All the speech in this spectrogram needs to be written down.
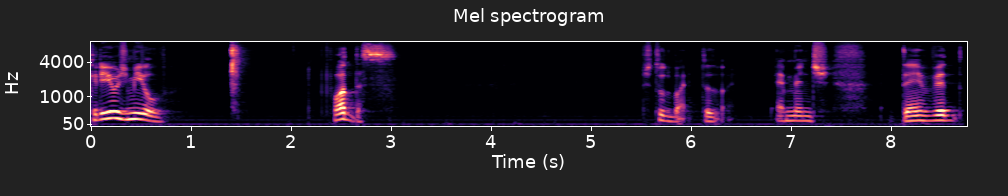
queria os mil. Foda-se. Mas tudo bem, tudo bem. É menos. Tem havido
